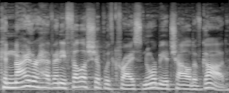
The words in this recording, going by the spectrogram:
can neither have any fellowship with Christ nor be a child of God.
